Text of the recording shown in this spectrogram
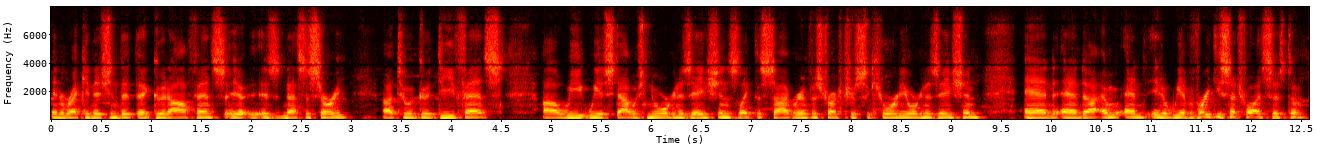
in recognition that the good offense is necessary uh, to a good defense. Uh, we we established new organizations like the Cyber Infrastructure Security Organization, and and, uh, and and you know we have a very decentralized system,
